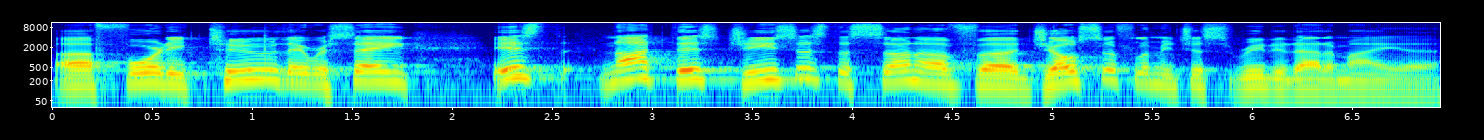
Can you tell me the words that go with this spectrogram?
uh, 42, they were saying, is not this Jesus, the son of uh, Joseph? Let me just read it out of my, uh,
